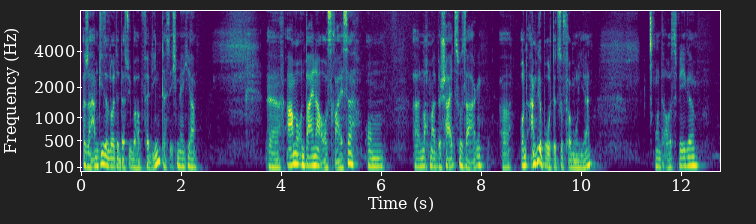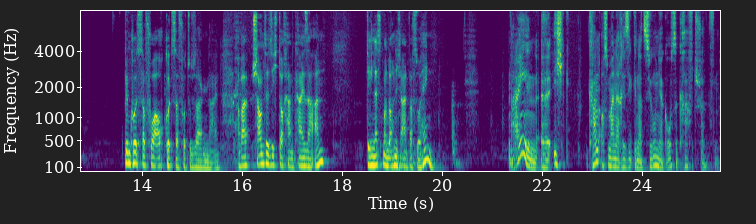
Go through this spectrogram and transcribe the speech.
Also haben diese Leute das überhaupt verdient, dass ich mir hier äh, Arme und Beine ausreiße, um äh, nochmal Bescheid zu sagen äh, und Angebote zu formulieren und Auswege? Bin kurz davor, auch kurz davor zu sagen, nein. Aber schauen Sie sich doch Herrn Kaiser an. Den lässt man doch nicht einfach so hängen. Nein, äh, ich kann aus meiner Resignation ja große Kraft schöpfen.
